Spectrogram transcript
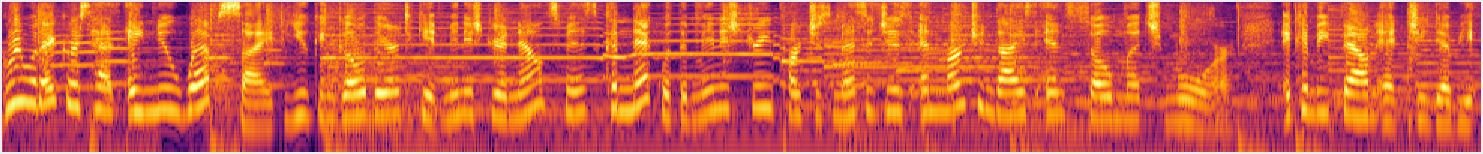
Greenwood Acres has a new website. You can go there to get ministry announcements, connect with the ministry, purchase messages and merchandise, and so much more. It can be found at gwafgbc.org.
